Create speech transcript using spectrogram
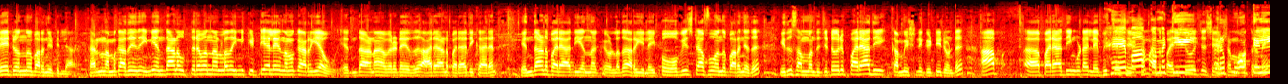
ഡേറ്റ് ഒന്നും പറഞ്ഞിട്ടില്ല. കാരണം നമുക്കത് ഇനി എന്താണ് ഉത്തരവ് എന്നുള്ളത് ഇനി കിട്ടിയാലേ നമുക്ക് അറിയാവൂ എന്താണ് അവരുടേത് ആരാണ് പരാതിക്കാരൻ എന്താണ് പരാതി എന്നൊക്കെ ഉള്ളത് അറിയില്ല. ഇപ്പോൾ ഓഫീസ് സ്റ്റാഫ് വന്ന് പറഞ്ഞത് ഇത് സംബന്ധിച്ചിട്ട് ഒരു പരാതി കമ്മീഷന് കിട്ടിയിട്ടുണ്ട്. ആ, പരാതിയും കൂടെ ലഭിച്ച ശേഷം അത് പരിശോധിച്ച ശേഷം മാത്രമേ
